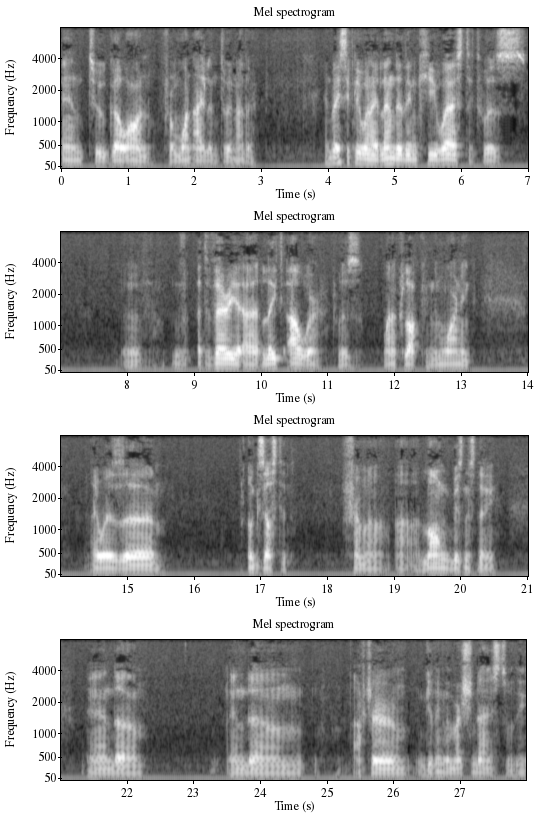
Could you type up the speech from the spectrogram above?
and to go on from one island to another. And basically, when I landed in Key West, it was at very uh, late hour. It was one o'clock in the morning. I was uh, exhausted from a, a, long business day, and um, and um, after giving the merchandise to the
